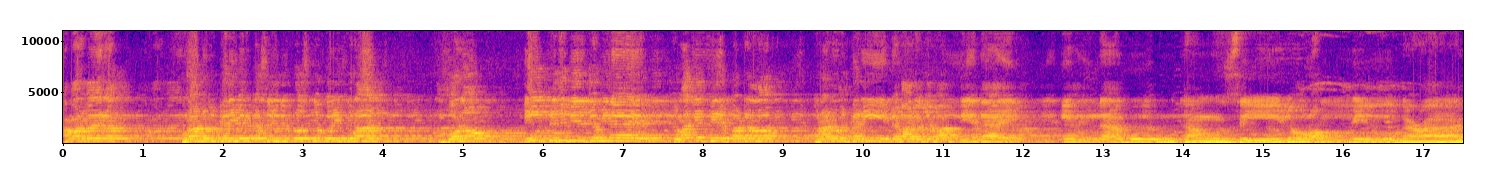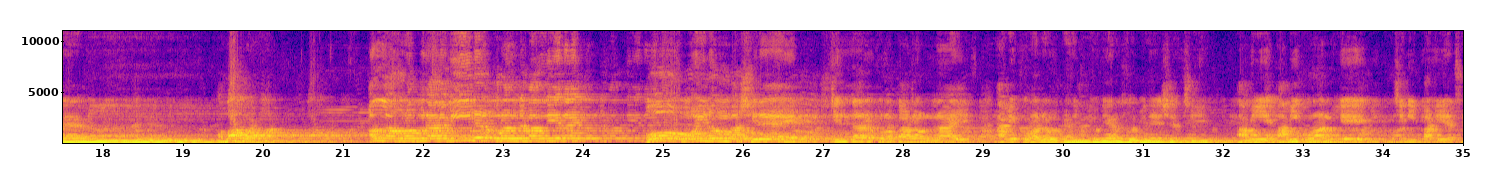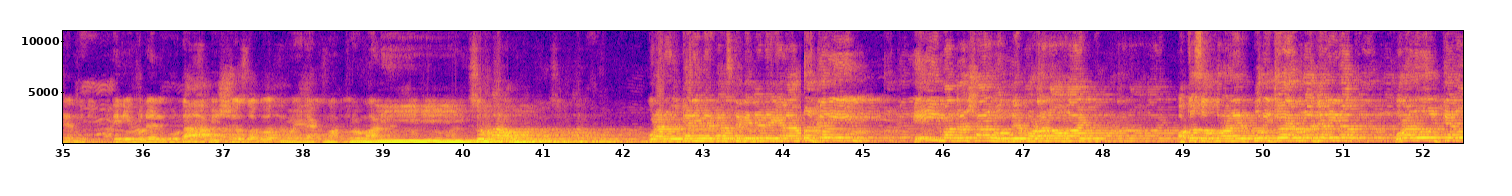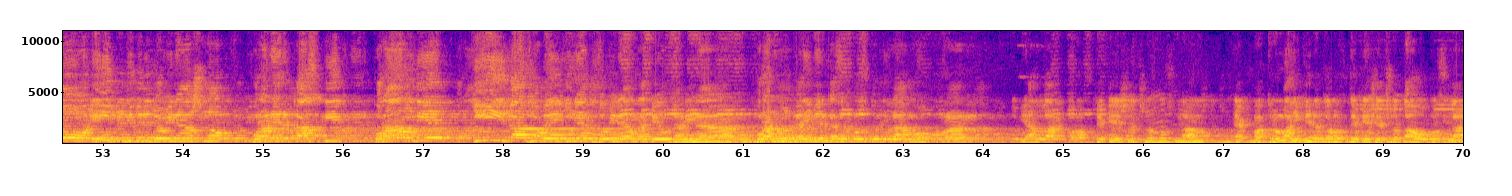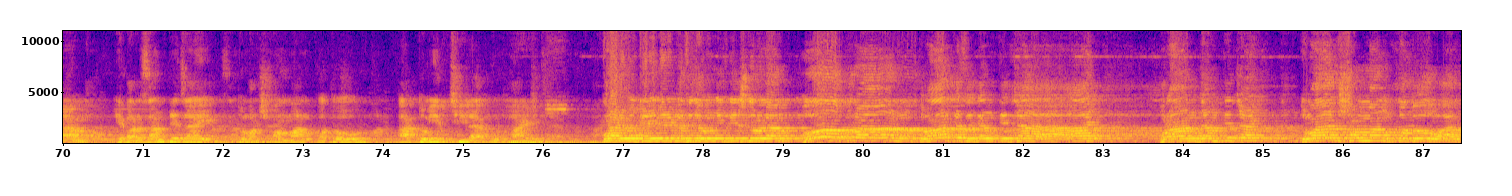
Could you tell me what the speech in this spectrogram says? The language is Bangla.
আমার ভাইয়েরা, কোরআনুল কারীমের কাছে যদি প্রশ্ন করি, কোরআন বলো, এই পৃথিবীর জমিনে তোমাকে কে পাঠালো? কোরআনুল কারীম এবার জবাব দিয়ে দেয়, ইন্নাহু রাব্বিল আলামিন। আল্লাহু আকবার। আল্লাহ রাব্বুল আলামিনের কোরআন জবাব দিয়ে দেয়, ও মইনমবাসীরে চিন্তার কোনো কারণ নাই। আমি কোরআনুল কারীম দুনিয়ার জমিনে এসেছি। আমি আমি কোরআনকে যিনি পাঠিয়েছেন, তিনি হলেন গোটা বিশ্ব জগৎময়ের একমাত্র মালিক। কোরআনুল কারীমের কাছ থেকে জেনে গেলাম কারীম এই মাদ্রাসার মধ্যে পড়ানো হয়। অথচ কোরআনের পরিচয় আমরা জানি না। কোরআনুল কেন এই পৃথিবীর জমিনে আসলো? কোরআনের কাজ কি? কোরআন দিয়ে জমিনে, আমরা কেউ জানি না। কাছে প্রশ্ন করলাম, ও কোরআন, তুমি আল্লাহর তরফ থেকে এসেছ, বুঝলাম। একমাত্র মালিকের তরফ থেকে এসেছ, তাও বুঝলাম। এবার জানতে চাই, তোমার সম্মান কত? আর তুমি ছিলা কোথায়? কোরআনুল কারীমের কাছে যখন জিজ্ঞেস করলাম, ও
